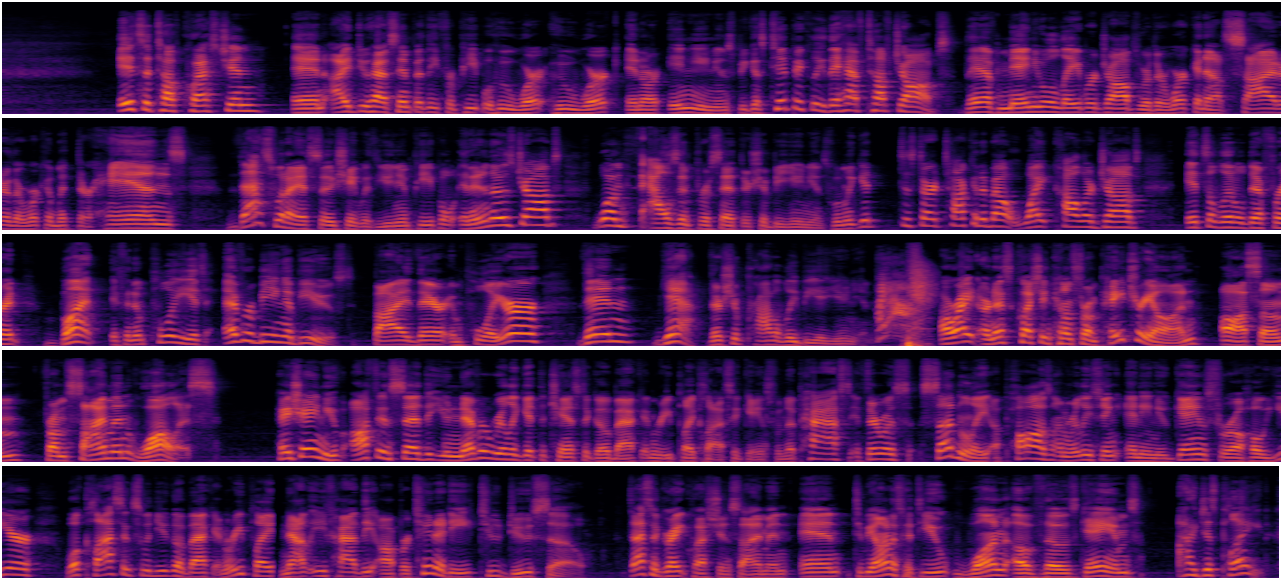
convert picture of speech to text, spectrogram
it's a tough question. And I do have sympathy for people who work who work and are in unions because typically they have tough jobs. They have manual labor jobs where they're working outside or they're working with their hands. That's what I associate with union people. And in those jobs, 1000% there should be unions. When we get to start talking about white collar jobs, it's a little different. But if an employee is ever being abused by their employer, then yeah, there should probably be a union. All right, our next question comes from Patreon. Awesome. From Simon Wallace. Hey Shane, you've often said that you never really get the chance to go back and replay classic games from the past. If there was suddenly a pause on releasing any new games for a whole year, what classics would you go back and replay now that you've had the opportunity to do so? That's a great question, Simon. And to be honest with you, one of those games I just played.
